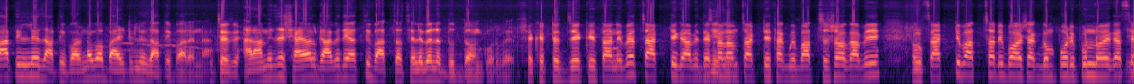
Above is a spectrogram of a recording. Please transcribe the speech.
পাতিলে যেতে পারে না বা বাল্টিলে যেতে পারে না। আর আমি যে সায়াল গাবি দিয়ে যাচ্ছি বাচ্চা ছেলেবেলে দুধ দহন করবে। সেক্ষেত্রে যে ক্রেতা নেবে চারটি গাবি দেখালাম চারটি থাকবে বাচ্চা সহ গাবি এবং চারটি বাচ্চারই বয়স একদম পরিপূর্ণ হয়ে গেছে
